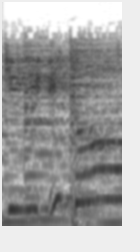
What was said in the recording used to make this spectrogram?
きっと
